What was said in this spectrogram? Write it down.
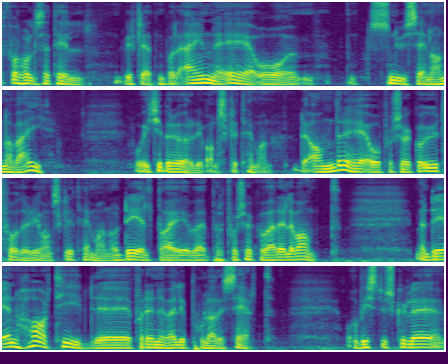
forholde seg til virkeligheten på. Det ene er å snu seg en annen vei og ikke berøre de vanskelige temaene. Det andre er å forsøke å utfordre de vanskelige temaene og delta i forsøke å være relevant. Men det er en hard tid, eh, for den er veldig polarisert. Og hvis du skulle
